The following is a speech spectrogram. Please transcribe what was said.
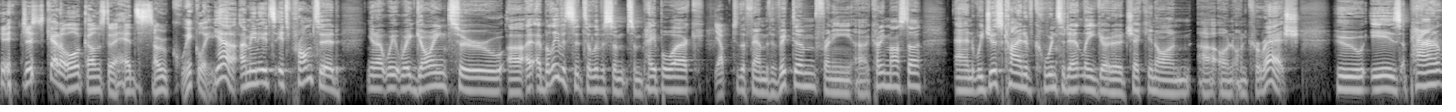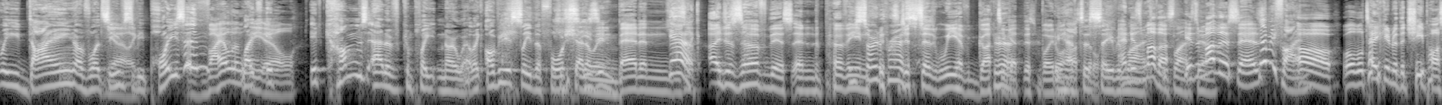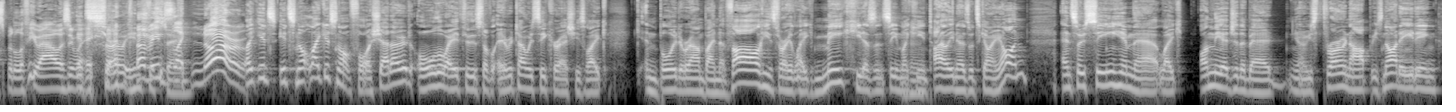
It just kind of all comes to a head so quickly. Yeah, I mean, it's it's prompted. You know, we, we're going to. Uh, I, I believe it's to deliver some some paperwork. Yep. To the family of the victim, Freny uh, Cuttingmaster, and we just kind of coincidentally go to check in on uh, on on Koresh, who is apparently dying of what seems to like, be poison, violently it- ill. It, comes out of complete nowhere. Like obviously the foreshadowing. He's in bed and Yeah. he's like, I deserve this. And Perveen He's so depressed. just says, We have got to Yeah. get this boy to We a have to hospital. save him and his mother, his life, yeah. mother says, He'll be fine. Oh, well, we'll take him to the cheap hospital a few hours away. It's so And Perveen's interesting. like, No. Like it's it's not like it's not foreshadowed all the way through this novel. Every time we see Koresh, he's like getting bullied around by Naval. He's very like meek. He doesn't seem like he mm-hmm. entirely knows what's going on. And so seeing him there, like on the edge of the bed, you know, he's thrown up. He's not eating.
